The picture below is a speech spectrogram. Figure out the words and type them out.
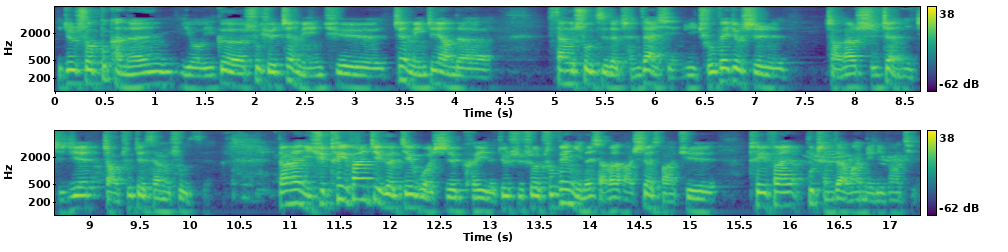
也就是说，不可能有一个数学证明去证明这样的三个数字的存在性。你除非就是找到实证，你直接找出这三个数字。当然，你去推翻这个结果是可以的，就是说，除非你能想办法设法去推翻不存在完美立方体。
